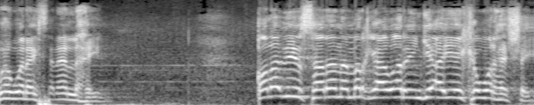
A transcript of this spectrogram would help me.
Waa wanaagsanaan lahayn qoladii sarena markaa arrinkii ayay ka war heshay.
